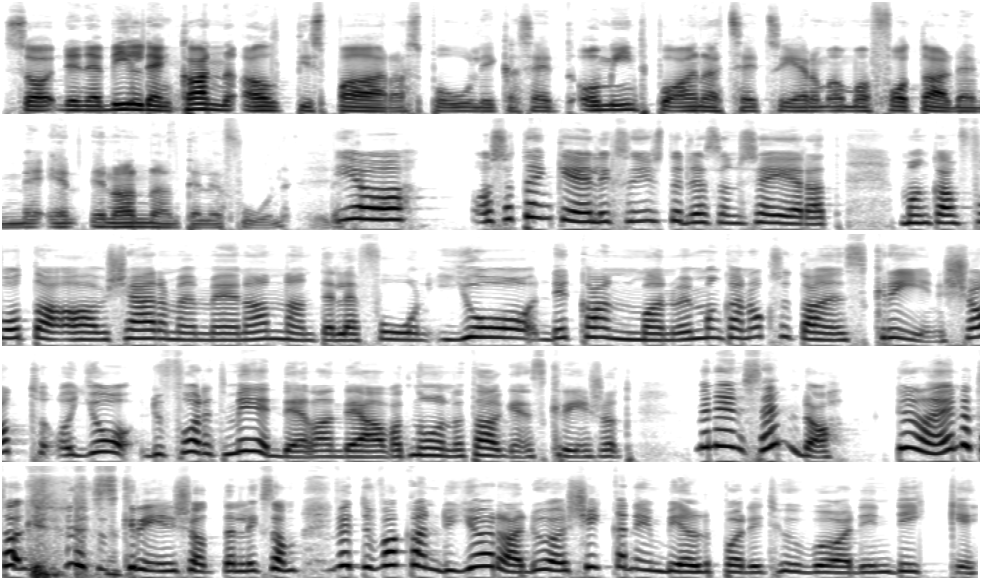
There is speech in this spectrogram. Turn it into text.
Så den här bilden kan alltid sparas på olika sätt, om inte på annat sätt så genom att man fotar den med en, en annan telefon. Ja, och så tänker jag liksom just det som du säger att man kan fota av skärmen med en annan telefon. Jo, det kan man, men man kan också ta en screenshot. Och jo, du får ett meddelande av att någon har tagit en screenshot. Men än sen då? Du har ändå tagit den screenshoten. Liksom. Vet du, vad kan du göra? Du har skickat din bild på ditt huvud och din dickie.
